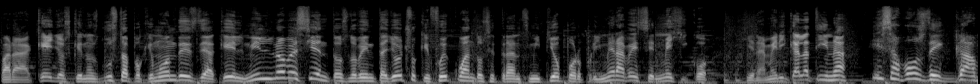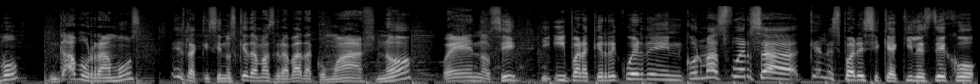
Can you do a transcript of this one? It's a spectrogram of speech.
Para aquellos que nos gusta Pokémon desde aquel 1998 que fue cuando se transmitió por primera vez en México y en América Latina, esa voz de Gabo, Gabo Ramos, es la que se nos queda más grabada como Ash, ¿no? Bueno, sí. Y, y, para que recuerden con más fuerza, ¿qué les parece que aquí les dejo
